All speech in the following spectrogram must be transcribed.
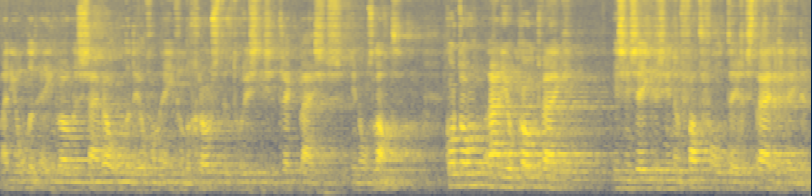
Maar die 100 inwoners zijn wel onderdeel van een van de grootste toeristische trekpleisters in ons land. Kortom, Radio Kootwijk is in zekere zin een vat vol tegenstrijdigheden.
